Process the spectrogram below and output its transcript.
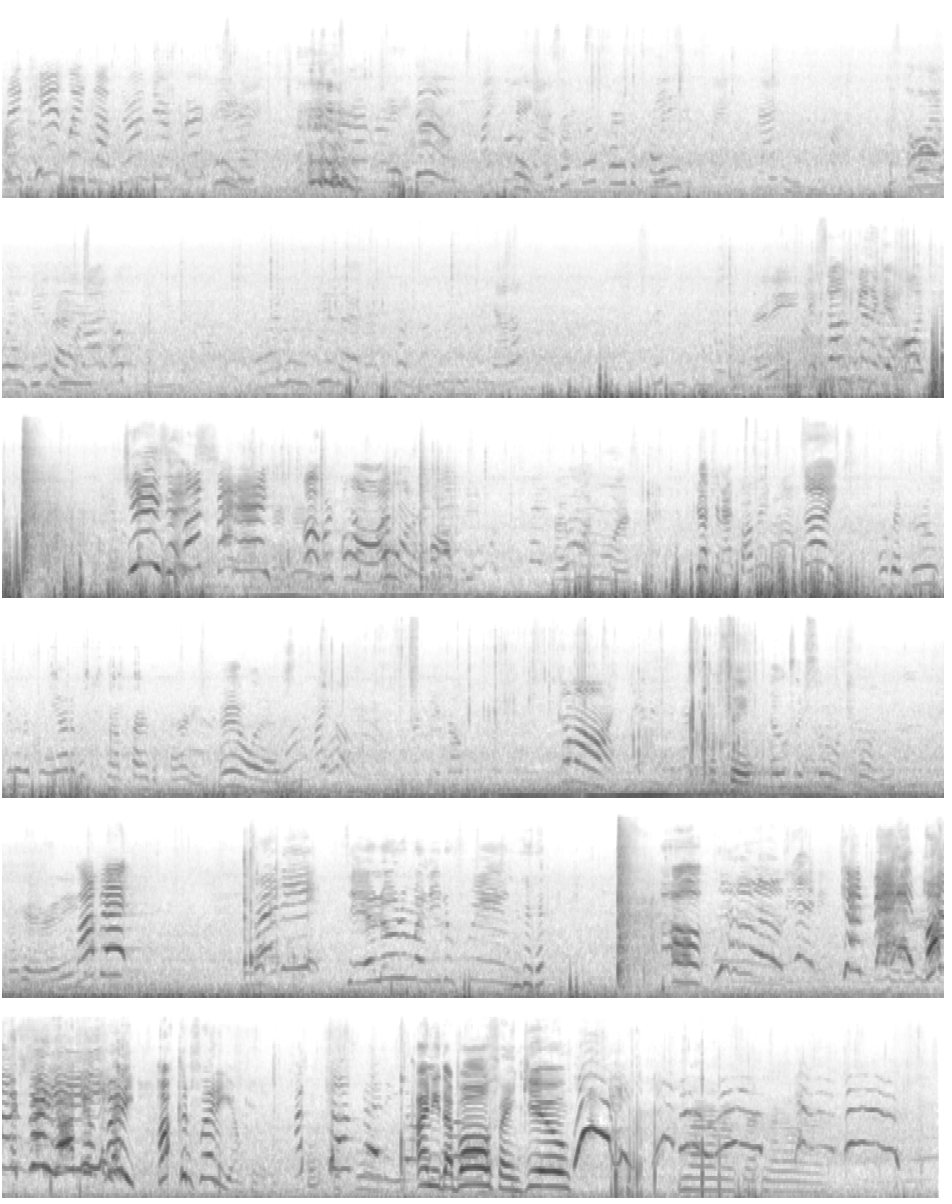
Thank you. having so much fun. Okay, ready? Pop it! Ready? Say hello to my little friend. oh. Whoa. Confetti! Hot confetti! Hot confetti! I'm. Hot confetti! I need that ball, thank you.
